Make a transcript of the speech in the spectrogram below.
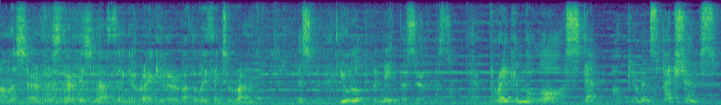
On the surface, there is nothing irregular about the way things are run. Listen, you look beneath the surface. They're breaking the law. Step up your inspections.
